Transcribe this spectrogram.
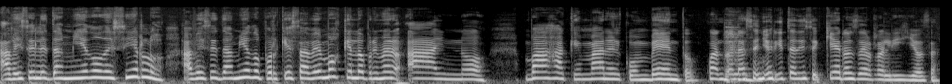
a veces les da miedo decirlo, a veces da miedo porque sabemos que lo primero, ay no, vas a quemar el convento. Cuando la señorita dice, quiero ser religiosa.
